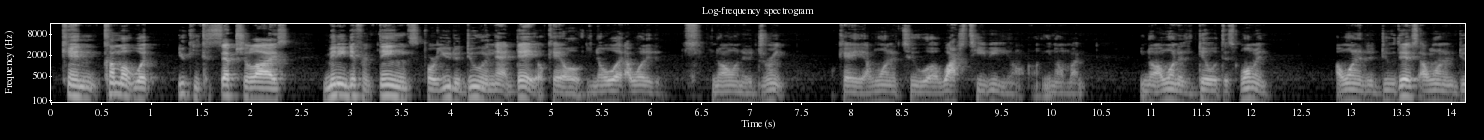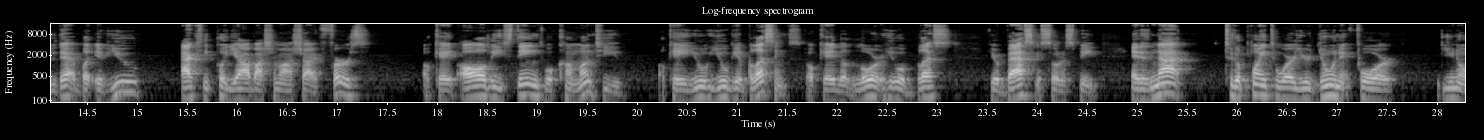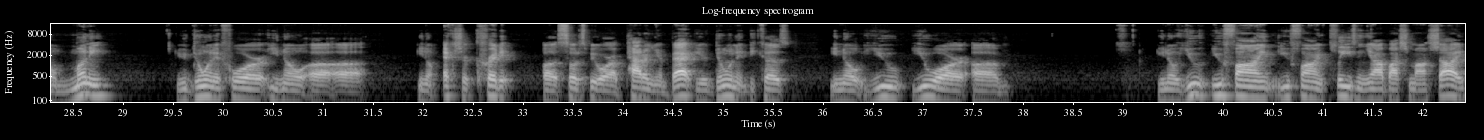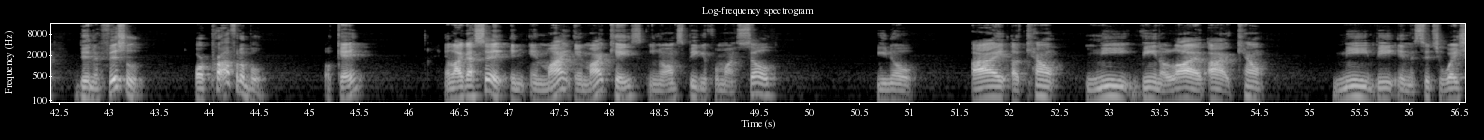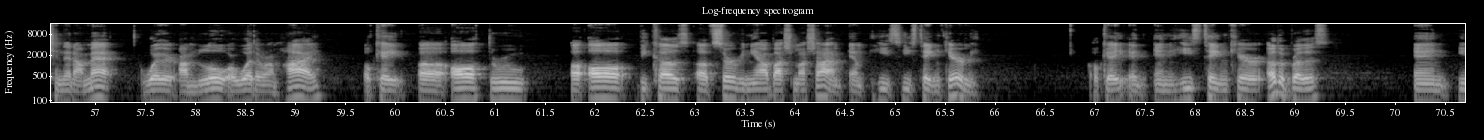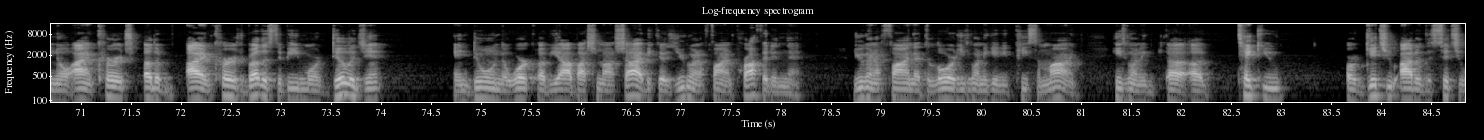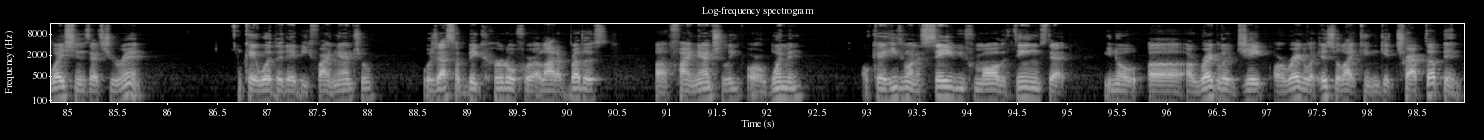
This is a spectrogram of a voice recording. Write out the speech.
can come up with, you can conceptualize many different things for you to do in that day. Okay. Oh, you know what? I wanted to, you know, I wanted to drink. Okay. I wanted to uh, watch TV. You know, you know, my, you know, I wanted to deal with this woman. I wanted to do this. I wanted to do that. But if you actually put Yahweh Shai first, okay, all these things will come unto you. Okay, you you'll get blessings. Okay, the Lord He will bless your basket, so to speak. And It is not to the point to where you're doing it for you know money. You're doing it for you know uh, uh you know extra credit, uh, so to speak, or a pat on your back. You're doing it because you know you you are um, you know, you you find you find pleasing Yahweh Shai beneficial or profitable. Okay? And like I said, in, in my in my case, you know, I'm speaking for myself, you know, I account me being alive, I account me being in the situation that I'm at, whether I'm low or whether I'm high, okay, uh, all through uh, all because of serving Yahweh Shai. And he's he's taking care of me okay? And and he's taking care of other brothers. And you know i encourage other i encourage brothers to be more diligent in doing the work of Yahweh Shai because you're going to find profit in that. You're going to find that the lord he's going to give you peace of mind. He's going to uh, uh, take you or get you out of the situations that you're in okay? Whether they be financial which that's a big hurdle for a lot of brothers uh, financially or women okay? He's going to save you from all the things that you know, uh, a regular Jake or regular Israelite can get trapped up in.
